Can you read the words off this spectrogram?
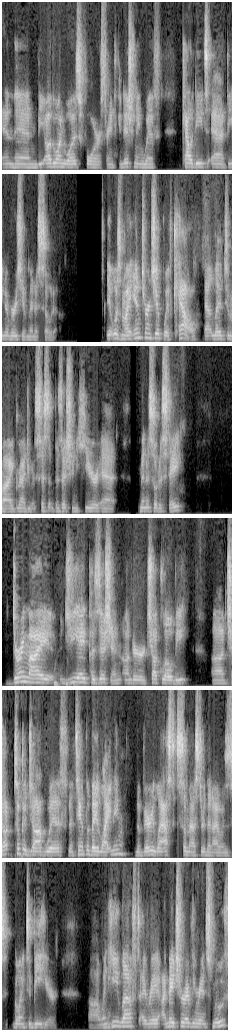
And then the other one was for strength conditioning with Cal Dietz at the University of Minnesota. It was my internship with Cal that led to my graduate assistant position here at Minnesota State. During my GA position under Chuck Lobie, uh, Chuck took a job with the Tampa Bay Lightning the very last semester that I was going to be here. Uh, when he left, I, ran, I made sure everything ran smooth.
